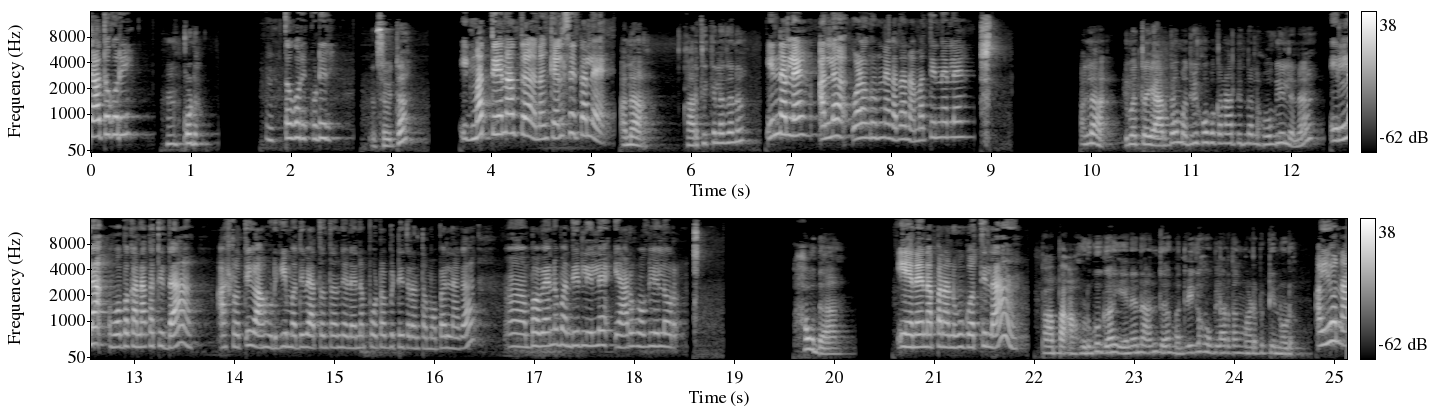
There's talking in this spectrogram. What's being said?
ಚಾ ತಗೋರಿ ಹ್ಞೂ ಕೊಡು. ಹ್ಮ್ ತಗೋರಿ ಕುಡೀರಿ. ಸವಿತಾ? ಈಗ ಮತ್ತೇನಾತ? ನಂಗೆ ಕೆಲಸ ಐತಲ್ಲೇ. ಅಲ್ಲ ಕಾರ್ತಿಕ್ ಎಲ್ಲದನ ಇನ್ನಲ್ಲೇ. ಅಲ್ಲ ಒಳಗ ರೂಮ್ನಾಗ ಅದಾನ ಮತ್ತಿನ್ನಲ್ಲೇ ಅಲ್ಲ ಇವತ್ತು ಯಾರ್ದ ಮದ್ವೆಗೆ ಹೋಗ್ಬೇಕನ್ನತ್ತಿದ್ನಲ್ಲ ಹೋಗ್ಲಿಲ್ಲನ? ಇಲ್ಲ ಹೋಗ್ಬೇಕು ಅನ್ನಕತ್ತಿದ್ದ. ಅಷ್ಟೊತ್ತಿಗೆ ಆ ಹುಡುಗಿ ಮದುವೆ ಆತಂತಂದು ಹೇಳೇನ ಫೋಟೋ ಬಿಟ್ಟಿದ್ರಂತ ಮೊಬೈಲ್ನಾಗ ಭವ್ಯನೂ ಬಂದಿರ್ಲಿಲ್ಲ ಯಾರು ಹೋಗ್ಲಿಲ್ಲ ಅವ್ರು. ಹೌದಾ? ಏನೇನಪ್ಪ ನನಗೂ ಗೊತ್ತಿಲ್ಲ. ಪಾಪ ಆ ಹುಡುಗ ಏನೇನ ಅಂದ ಮದ್ವಿಗೆ ಹೋಗ್ಲಾರ್ದಂಗ್ ಮಾಡ್ಬಿಟ್ಟಿ ನೋಡು. ಅಯ್ಯೋ ನಾ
